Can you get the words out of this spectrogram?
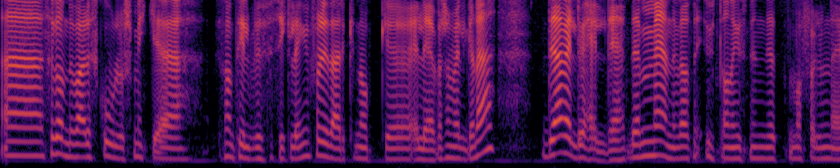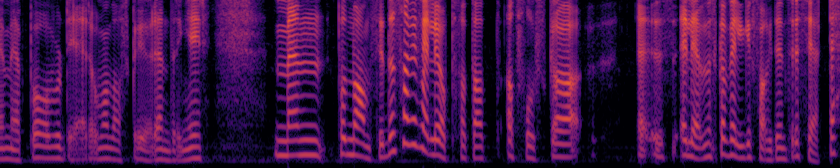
eh, så kan det være skoler som ikke kan tilby fysikk lenger fordi det er ikke nok eh, elever som velger det. Det er veldig uheldig. Det mener vi at utdanningsmyndighetene må følge nøye med på og vurdere om man da skal gjøre endringer. Men på den annen side så er vi veldig opptatt av at, at skal eh, elevene skal velge fag de er interessert i.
